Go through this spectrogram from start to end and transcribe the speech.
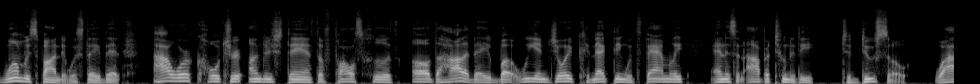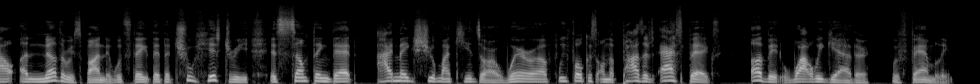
One respondent would state that our culture understands the falsehoods of the holiday, but we enjoy connecting with family and it's an opportunity to do so. While another respondent would state that the true history is something that I make sure my kids are aware of. We focus on the positive aspects of it while we gather with family.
